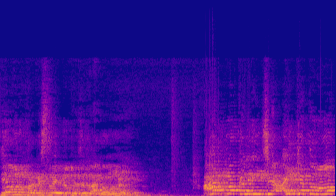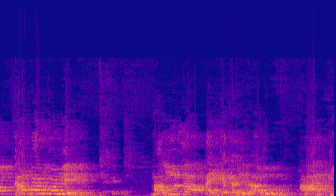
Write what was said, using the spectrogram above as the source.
దేవుని కొరకు ఇస్రాయేలు ప్రజలలాగా ఉండండి. ఆత్మ కలిగించే ఐక్యతను కాపాడుకోండి. మామూలుగా ఐక్యత అది రాదు. ఆత్మ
